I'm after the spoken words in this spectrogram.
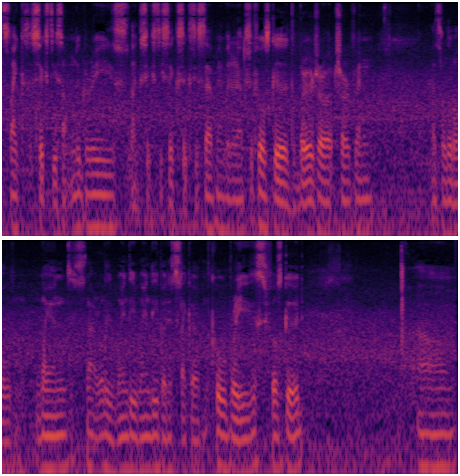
It's like 60 something degrees, like 66, 67, but it actually feels good. The birds are chirping has a little wind. It's not really windy, windy, but it's like a cool breeze. Feels good. Um,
